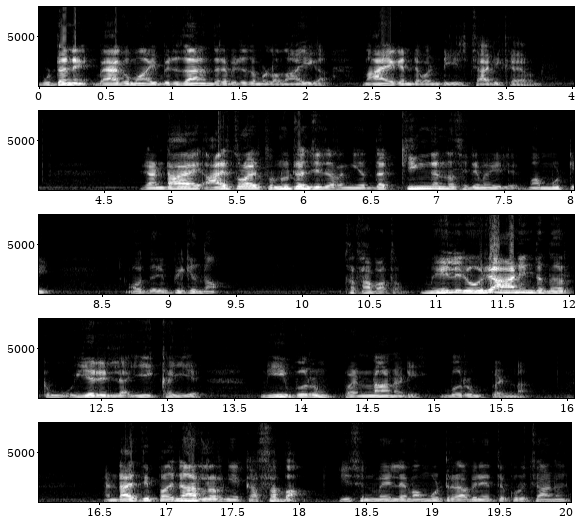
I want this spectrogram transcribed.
ഉടനെ ബാഗുമായി ബിരുദാനന്തര ബിരുദമുള്ള നായിക നായകന്റെ വണ്ടിയിൽ ചാടിക്കയറുന്നു. രണ്ടായി ആയിരത്തി തൊള്ളായിരത്തി തൊണ്ണൂറ്റഞ്ചിൽ ഇറങ്ങിയ ദ കിങ് എന്ന സിനിമയിൽ മമ്മൂട്ടി അവതരിപ്പിക്കുന്ന കഥാപാത്രം. മേലിൽ ഒരാണിന്റെ നേർക്കും ഉയരില്ല ഈ കയ്യ്. നീ വെറും പെണ്ണാണടി വെറും പെണ്ണ്. രണ്ടായിരത്തി പതിനാറിലിറങ്ങിയ കസബ ഈ സിനിമയിലെ മമ്മൂട്ടിയുടെ അഭിനയത്തെക്കുറിച്ചാണ്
